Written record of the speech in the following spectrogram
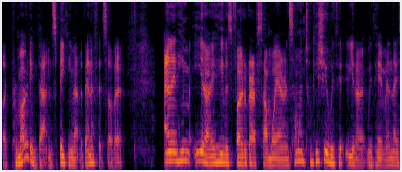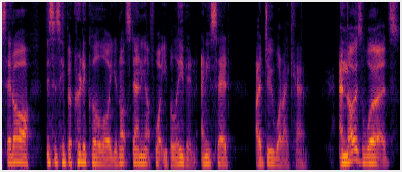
like promoting that and speaking about the benefits of it and then he you know he was photographed somewhere and someone took issue with it you know with him and they said oh this is hypocritical or you're not standing up for what you believe in and he said i do what i can and those words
